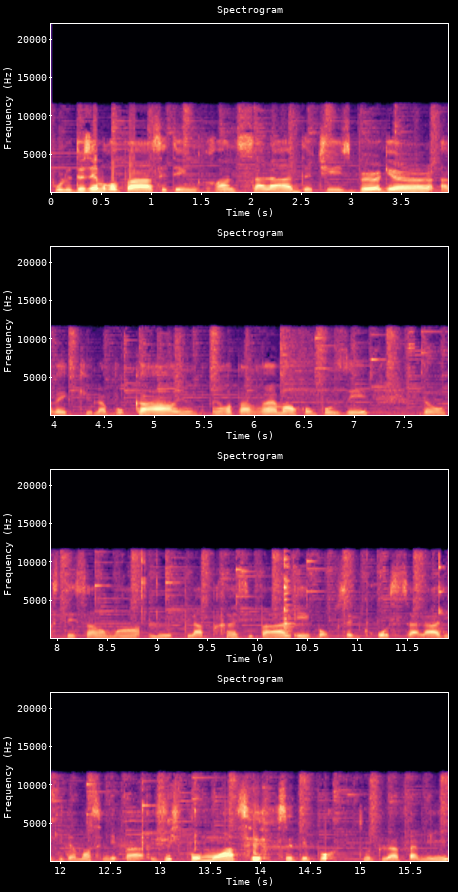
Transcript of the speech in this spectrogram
pour le deuxième repas, c'était une grande salade de cheeseburger avec l'avocat, un repas vraiment composé. Donc c'était ça vraiment le plat principal. Et bon, cette grosse salade, évidemment, ce n'est pas juste pour moi, c'était pour toute la famille.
